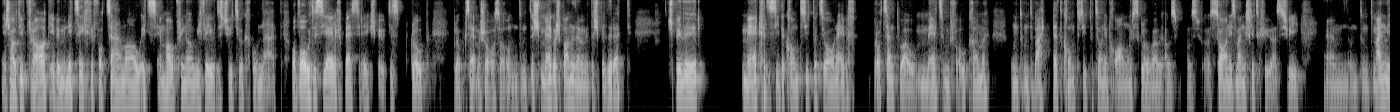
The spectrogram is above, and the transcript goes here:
ist halt die Frage, ich bin mir nicht sicher von zehnmal jetzt im Halbfinale, wie viel das die Schweiz wirklich gewonnen hat. Obwohl das sie eigentlich besser gespielt Das glaube glaub, sieht man schon auch so. Und, und das ist mega spannend, wenn man mit den Spielern redet. Die Spieler merken, dass sie in den Kontersituationen einfach prozentual mehr zum Erfolg kommen und, und werten die Kontersituation einfach anders, glaube ich, als, als, als so habe ich manchmal das Gefühl. Es ist wie, ähm, und, und manchmal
